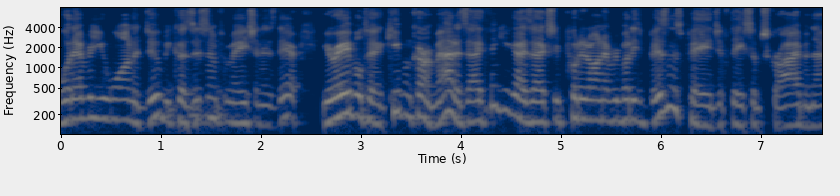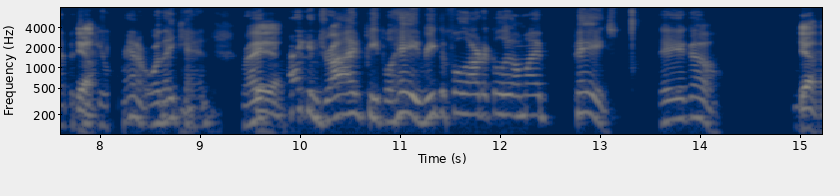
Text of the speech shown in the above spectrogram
whatever you want to do because this information is there. You're able to keep them current. Matters i think you guys actually put it on everybody's business page if they subscribe in that particular yeah. manner or they can right? Yeah, yeah. i can drive people hey read the full article on my page. There you go. Yeah.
